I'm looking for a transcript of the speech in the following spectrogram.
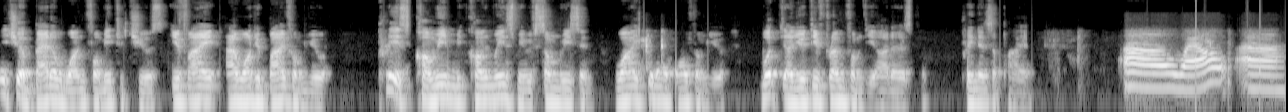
makes you a better one for me to choose? If I, I want to buy from you, please convince me, convince me with some reason. Why should I buy from you? What are you different from the others printing supplier? Uh, well, uh,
